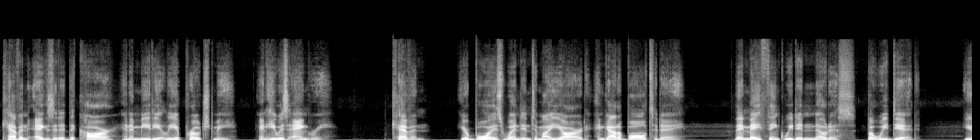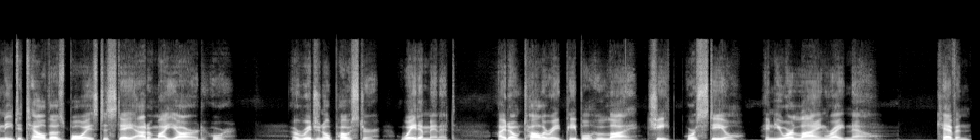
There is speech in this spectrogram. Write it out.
Kevin exited the car and immediately approached me, and he was angry. Kevin, your boys went into my yard and got a ball today. They may think we didn't notice, but we did. You need to tell those boys to stay out of my yard or... Original poster, wait a minute. I don't tolerate people who lie, cheat, or steal, and you are lying right now. Kevin,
